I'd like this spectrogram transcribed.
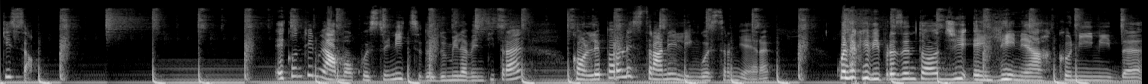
Chissà. E continuiamo questo inizio del 2023 con le parole strane in lingue straniere. Quella che vi presento oggi è in linea con Inid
